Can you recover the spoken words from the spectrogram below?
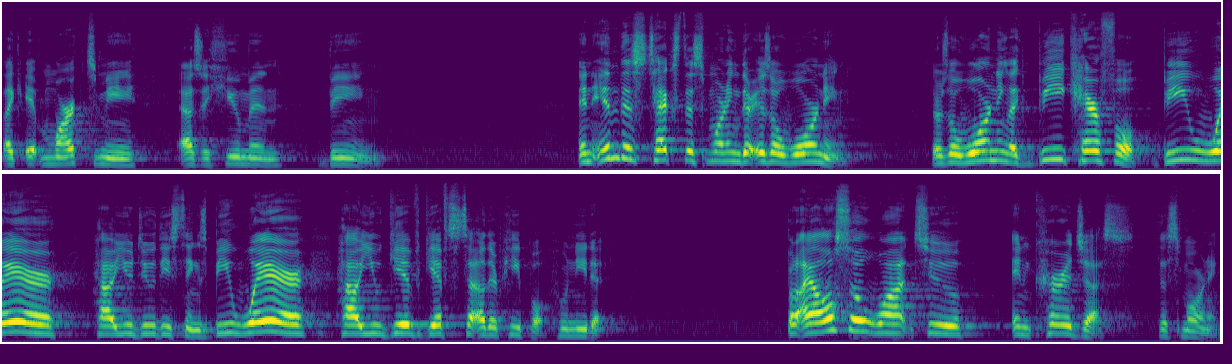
like, it marked me as a human being. And in this text this morning, there is a warning. There's a warning like, be careful, beware how you do these things, beware how you give gifts to other people who need it. But I also want to encourage us this morning.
